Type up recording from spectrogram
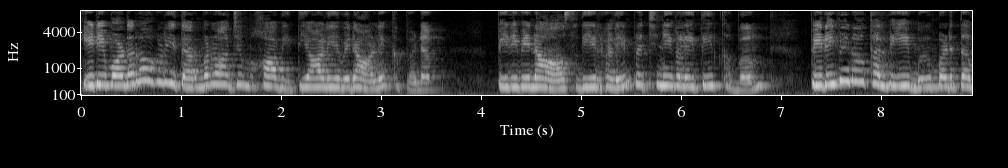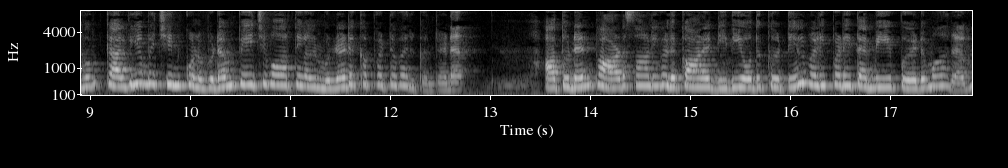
இனி மணராகலை தர்மராஜ மகா வித்தியாலயம் என அழைக்கப்படும். பிரிவின ஆசிரியர்களின் பிரச்சினைகளை தீர்க்கவும் பிரிவினா கல்வியை மேம்படுத்தவும் கல்வி அமைச்சின் குழுவிடம் பேச்சுவார்த்தைகள் முன்னெடுக்கப்பட்டு வருகின்றன. அத்துடன் பாடசாலைகளுக்கான நிதி ஒதுக்கீட்டில் வெளிப்படைத்தன்மையை பேடுமாறும்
